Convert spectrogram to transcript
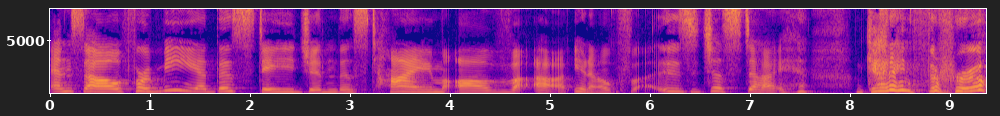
And so, for me, at this stage in this time of, uh, you know, is just. Uh, getting through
